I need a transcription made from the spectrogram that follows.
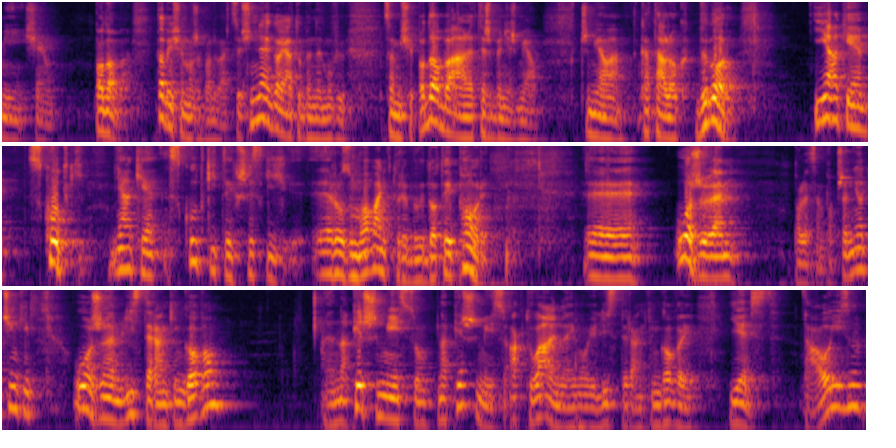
mi się podoba. Tobie się może podobać coś innego, ja tu będę mówił, co mi się podoba, ale też będziesz miał, czy miała katalog wyboru. I jakie skutki, jakie skutki tych wszystkich rozumowań, które były do tej pory. Yy, ułożyłem, polecam poprzednie odcinki, ułożyłem listę rankingową Na pierwszym miejscu, na pierwszym miejscu aktualnej mojej listy rankingowej jest taoizm.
